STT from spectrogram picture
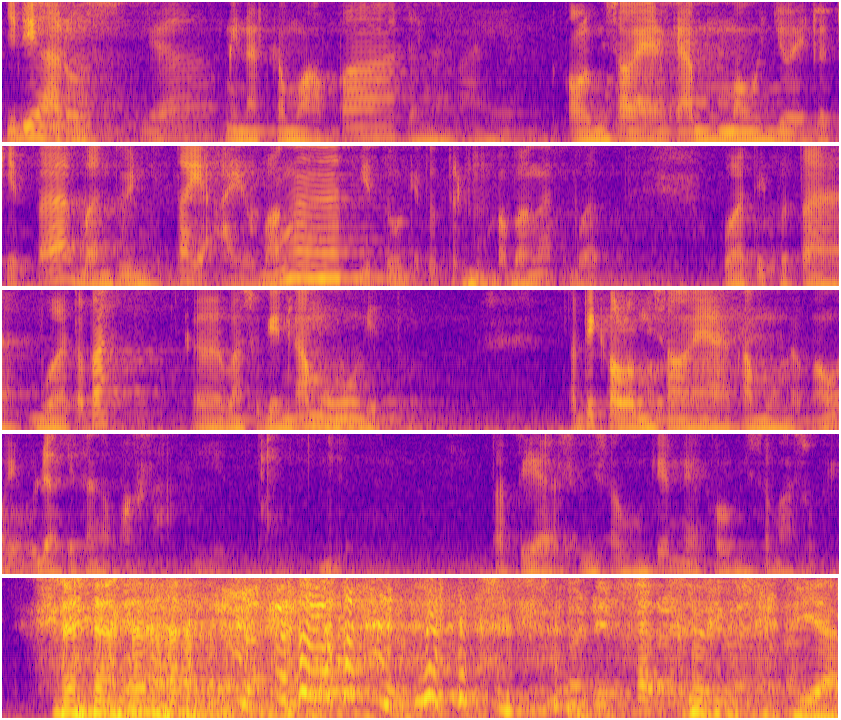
Jadi harus ya minat kamu apa dan lain-lain. Kalau misalnya kamu mau join ke kita, bantuin kita ya ayo banget gitu. Kita terbuka banget buat buat ikutan, buat apa? eh, masukin kamu gitu. Tapi kalau misalnya kamu nggak mau ya udah kita nggak maksa gitu tapi ya sebisa mungkin ya kalau bisa masuk gitu. Iya,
